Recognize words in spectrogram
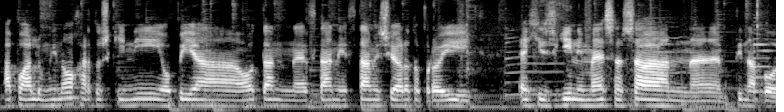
από αλουμινόχαρτο σκηνή η οποία όταν ε, φτάνει 7.30 ώρα το πρωί έχεις γίνει μέσα σαν, ε, τι να πω,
